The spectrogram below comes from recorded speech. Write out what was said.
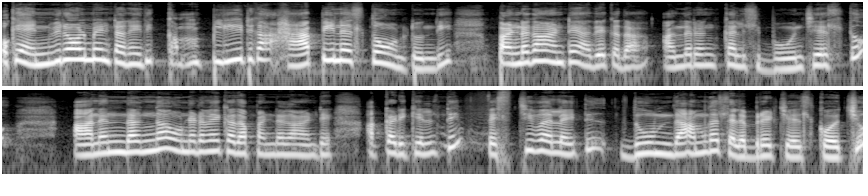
ఒక ఎన్విరాన్మెంట్ అనేది కంప్లీట్గా హ్యాపీనెస్తో ఉంటుంది. పండగ అంటే అదే కదా అందరం కలిసి భోంచేస్తూ ఆనందంగా ఉండడమే కదా పండగ అంటే అక్కడికి వెళ్తే ఫెస్టివల్ అయితే ధూమ్ధామ్గా సెలబ్రేట్ చేసుకోవచ్చు.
